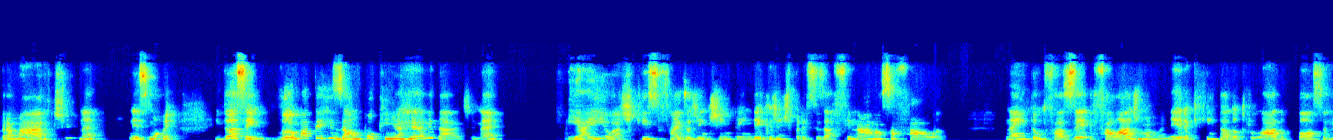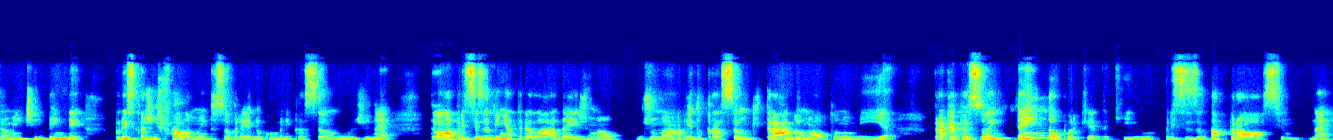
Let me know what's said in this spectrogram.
para Marte, né? Nesse momento. Então, assim, vamos aterrizar um pouquinho a realidade, né? E aí eu acho que isso faz a gente entender que a gente precisa afinar a nossa fala, né? Então fazer, falar de uma maneira que quem está do outro lado possa realmente entender. Por isso que a gente fala muito sobre a educomunicação hoje, né? Então ela precisa vir atrelada aí de uma, de uma educação que traga uma autonomia para que a pessoa entenda o porquê daquilo. Precisa estar tá próximo, né?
